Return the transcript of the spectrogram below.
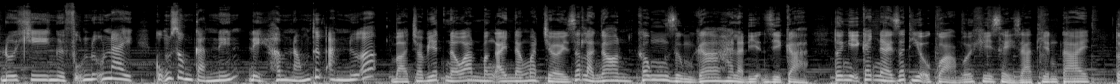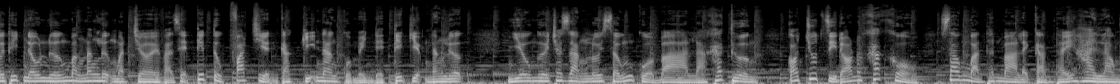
Đôi khi người phụ nữ này cũng dùng cả nến để hâm nóng thức ăn nữa. Bà cho biết nấu ăn bằng ánh nắng mặt trời rất là ngon, không dùng ga hay là điện gì cả. Tôi nghĩ cách này rất hiệu quả mỗi khi xảy ra thiên tai. Tôi thích nấu nướng bằng năng lượng mặt trời và sẽ tiếp tục phát triển các kỹ năng của mình để tiết kiệm năng lượng. Nhiều người cho rằng lối sống của bà là khác thường, có chút gì đó nó khắc khổ, xong bản thân bà lại cảm thấy hài lòng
